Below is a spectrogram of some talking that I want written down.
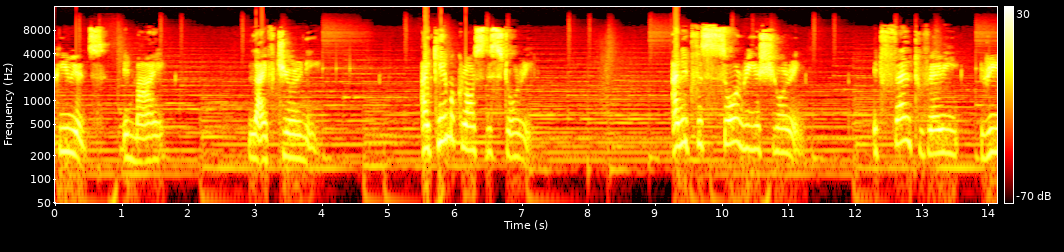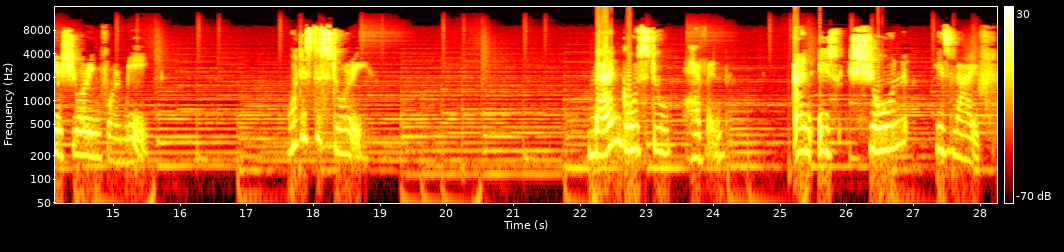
periods in my life journey, I came across this story and it was so reassuring. It felt very reassuring for me. What is the story? Man goes to heaven and is shown his life.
